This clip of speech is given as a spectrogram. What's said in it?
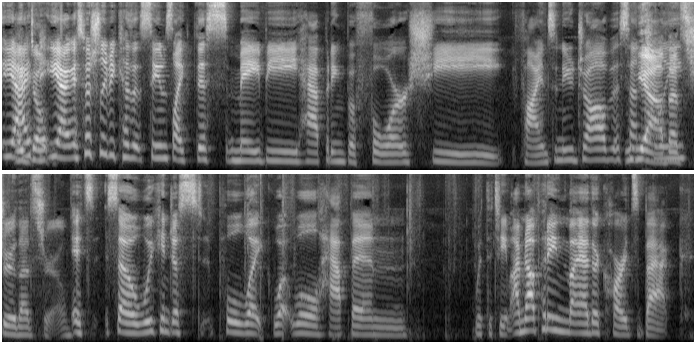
Yeah, I don't- yeah, especially because it seems like this may be happening before she finds a new job. Essentially, Yeah, that's true. That's true. It's so we can just pull like what will happen with the team. I'm not putting my other cards back.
